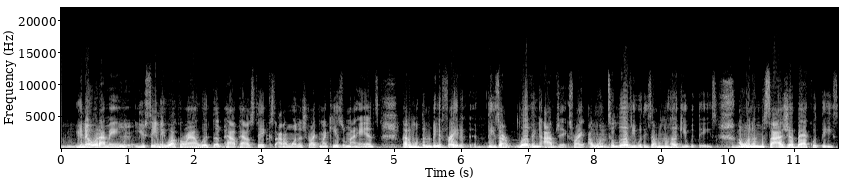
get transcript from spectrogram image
Mm. You know what I mean? Yeah. You see me walk around with a pow pow stick I don't want to strike my kids with my hands. I don't want them to be afraid of them. These are loving objects, right? I want mm. to love you with these. I want to hug you with these. I mm. want to massage your back with these.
